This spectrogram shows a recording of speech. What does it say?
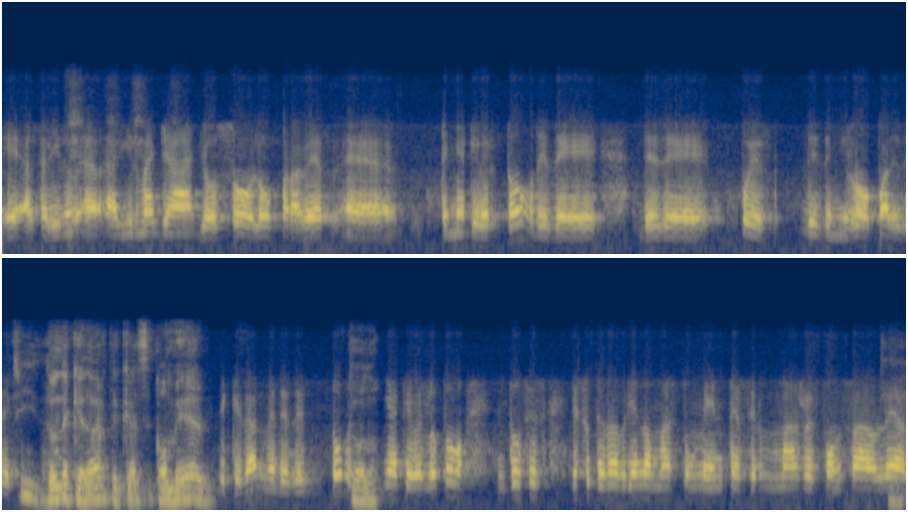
eh, al salir, a- al irme allá, yo solo para ver, eh, tenía que ver todo, desde, desde, pues, desde mi ropa, desde Sí, ¿dónde quedarte? ¿Qué hacer? comer? de quedarme, desde todo, Todo. tenía que verlo todo. Entonces, eso te va abriendo más tu mente a ser más responsable, a,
